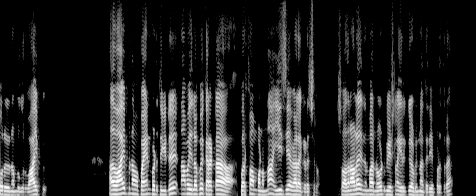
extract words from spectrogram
ஒரு நம்மளுக்கு ஒரு வாய்ப்பு. அந்த வாய்ப்பு நம்ம பயன்படுத்திக்கிட்டு நம்ம இதில் போய் கரெக்டாக பெர்ஃபார்ம் பண்ணோம்னா ஈஸியாக வேலை கிடச்சிரும். ஸோ அதனால் இந்த மாதிரி நோட்டிஃபிகேஷன்லாம் இருக்குது அப்படின்னு நான் தெரியப்படுத்துகிறேன்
